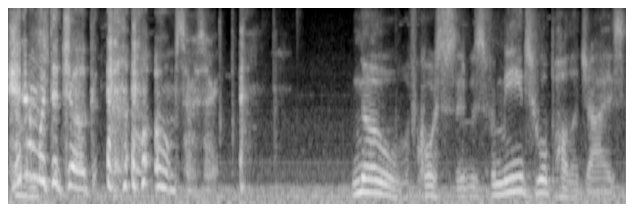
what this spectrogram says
Hit him with the jug. oh, I'm sorry, sorry. No, of course, it was for me to apologize.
